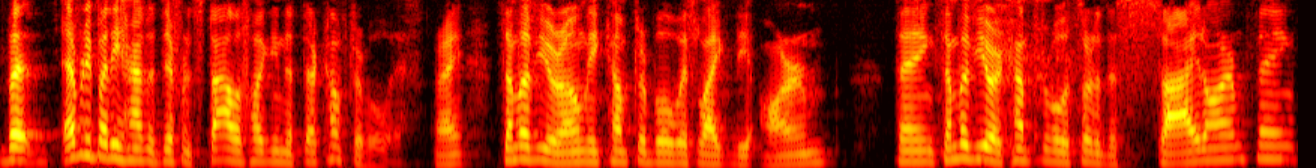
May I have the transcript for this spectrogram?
but everybody has a different style of hugging that they're comfortable with, right? Some of you are only comfortable with like the arm thing. Some of you are comfortable with sort of the side arm thing.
